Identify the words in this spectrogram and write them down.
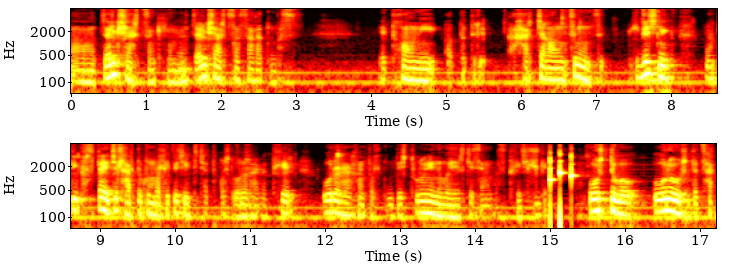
аа зориг шаардсан гэх юм. Зориг шаардсанасаа гадна бас яг тухайн хүний одоо тэр харж байгаа үнцэг мүнцэг хизээч нэг бүгдийг бусдаа ижил хардаг хүн бол хизээч эвдэж чадахгүй шүү дээ өөрөөр хараад. Тэгэхээр өөрөөр харахын тулд мэдээж түрүүний нөгөө ярьж байсан юм бас тэгэж хэлэх гээ. Өөртөө өөрөө өөртөө цаг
